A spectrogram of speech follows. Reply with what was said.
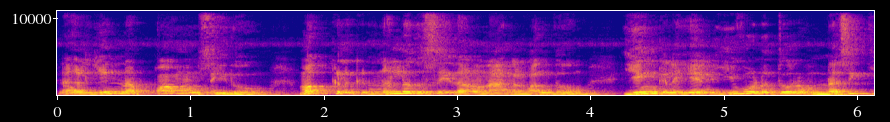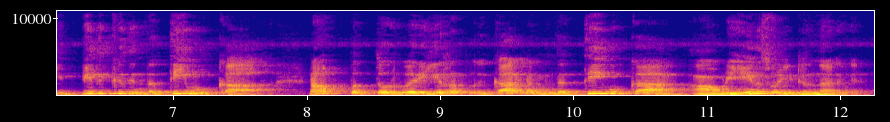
நாங்கள் என்ன பாவம் செய்தோம்? மக்களுக்கு நல்லது செய்தாலும் நாங்கள் வந்தோம். எங்களை ஏன் இவ்வளவு தூரம் நசுக்கி பிதுக்குது இந்த திமுக? நாற்பத்தோரு பேர் இறப்புக்கு காரணம் இந்த திமுக அப்படின்னு சொல்லிட்டு இருந்தாருங்க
